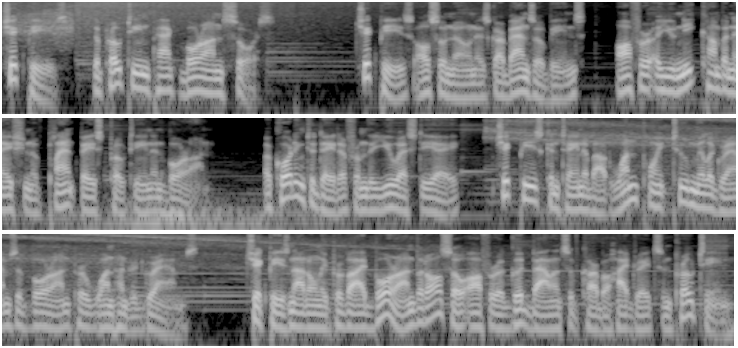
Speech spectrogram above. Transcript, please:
Chickpeas, the protein-packed boron source. Chickpeas, also known as garbanzo beans, offer a unique combination of plant-based protein and boron. According to data from the USDA, chickpeas contain about 1.2 milligrams of boron per 100 grams. Chickpeas not only provide boron but also offer a good balance of carbohydrates and protein,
